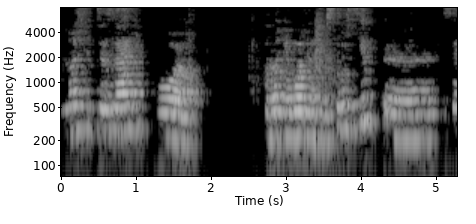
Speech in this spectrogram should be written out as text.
Вноситься захід по охороні водних ресурсів. Е, це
